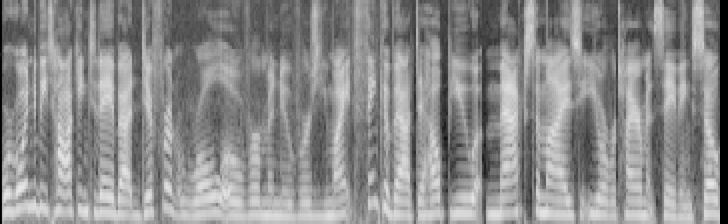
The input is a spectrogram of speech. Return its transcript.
We're going to be talking today about different rollover maneuvers you might think about to help you maximize your retirement savings. So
